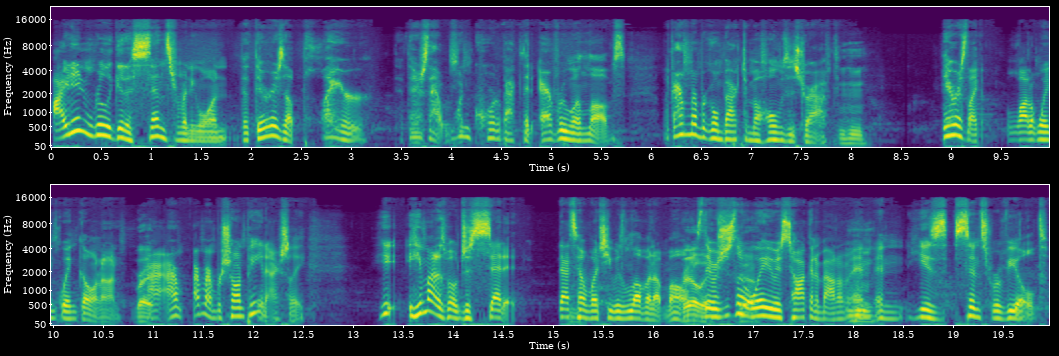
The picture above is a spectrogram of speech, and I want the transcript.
I didn't really get a sense from anyone that there is a player that there's that one quarterback that everyone loves. Like I remember going back to Mahomes' draft. Mm-hmm. There was like a lot of wink, wink going on. Mm-hmm. Right. I, I, I remember Sean Payton actually he he might as well just said it. That's how much he was loving up Mahomes. Really? There was just a Yeah. way he was talking about him, and, and he has since revealed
